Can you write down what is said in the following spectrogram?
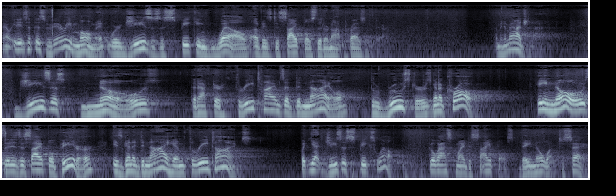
Now, it is at this very moment where Jesus is speaking well of his disciples that are not present there. I mean, imagine that. Jesus knows that after three times of denial, the rooster is going to crow. He knows that his disciple Peter is going to deny him three times. But yet Jesus speaks well. Go ask my disciples. They know what to say.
